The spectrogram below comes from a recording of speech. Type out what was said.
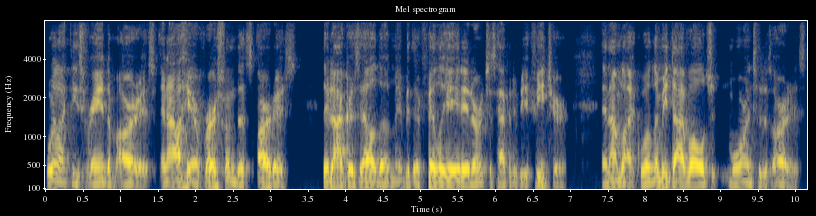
where like these random artists, and I'll hear a verse from this artist. They're not Griselda, maybe they're affiliated or just happen to be a mm. feature. And I'm like, well, let me divulge more into this artist.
